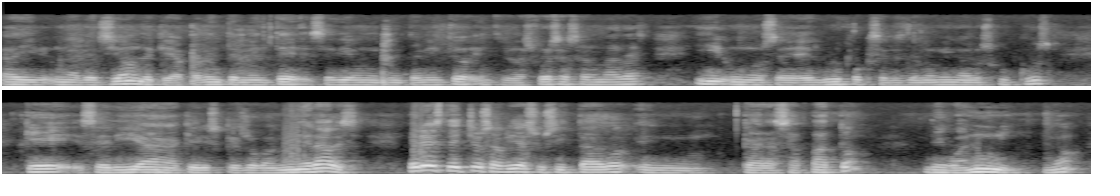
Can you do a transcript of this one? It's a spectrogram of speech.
Hay una versión de que aparentemente sería un enfrentamiento entre las Fuerzas Armadas y unos, eh, el grupo que se les denomina los Jucus, que serían aquellos que roban minerales. Pero este hecho se habría suscitado en Carazapato de Guanuni, ¿no?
